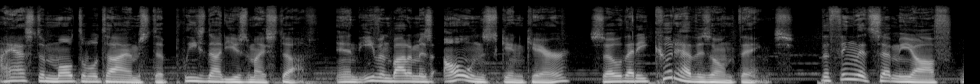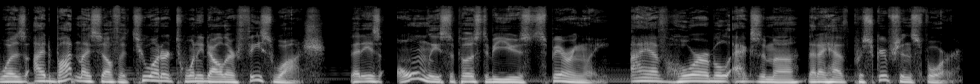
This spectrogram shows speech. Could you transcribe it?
I asked him multiple times to please not use my stuff, and even bought him his own skincare so that he could have his own things. The thing that set me off was I'd bought myself a $220 face wash that is only supposed to be used sparingly. I have horrible eczema that I have prescriptions for,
